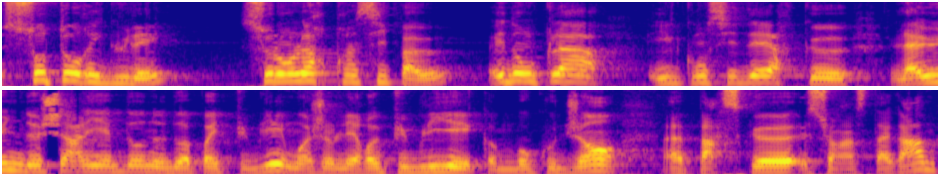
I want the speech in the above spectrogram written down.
s'autoréguler selon leurs principes à eux. Et donc là, ils considèrent que la une de Charlie Hebdo ne doit pas être publiée. Moi, je l'ai republiée, comme beaucoup de gens, euh, parce que, sur Instagram,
